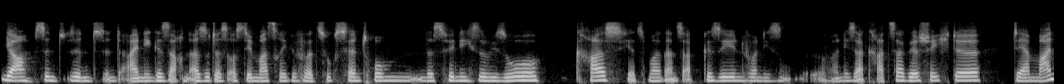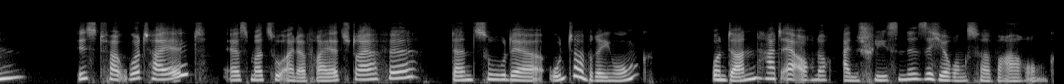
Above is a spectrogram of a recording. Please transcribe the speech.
Ja, sind, sind, sind einige Sachen. Also das aus dem Maßregelvollzugszentrum, das finde ich sowieso krass, jetzt mal ganz abgesehen von, diesen, von dieser Kratzergeschichte. Der Mann ist verurteilt, erstmal zu einer Freiheitsstrafe, dann zu der Unterbringung und dann hat er auch noch anschließende Sicherungsverwahrung.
